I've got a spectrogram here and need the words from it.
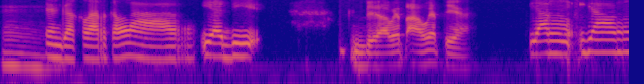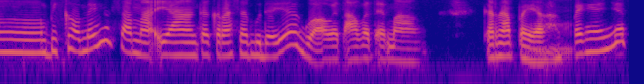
Hmm. yang nggak kelar-kelar. Ya di Dia awet-awet ya. yang yang becoming sama yang kekerasan budaya gue awet-awet emang. Karena apa ya? Pengennya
